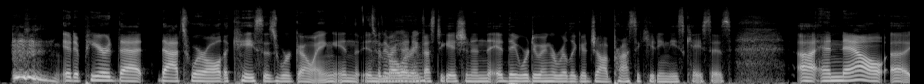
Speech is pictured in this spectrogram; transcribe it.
it appeared that that's where all the cases were going in the, in where the Mueller investigation, and they, were doing a really good job prosecuting these cases. Uh, and now, uh,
